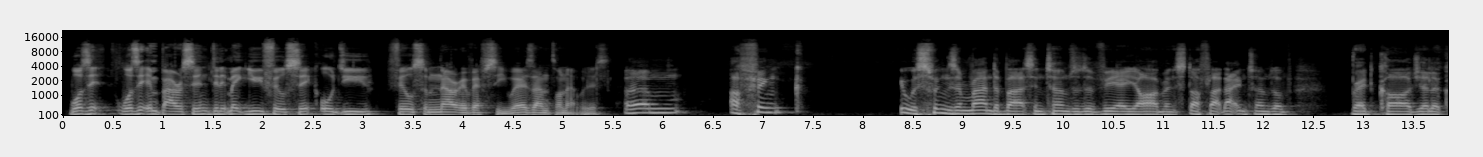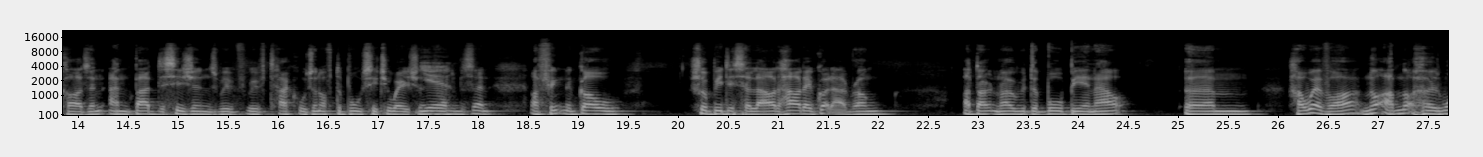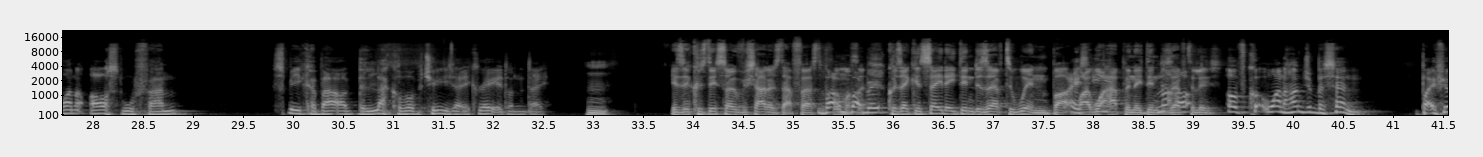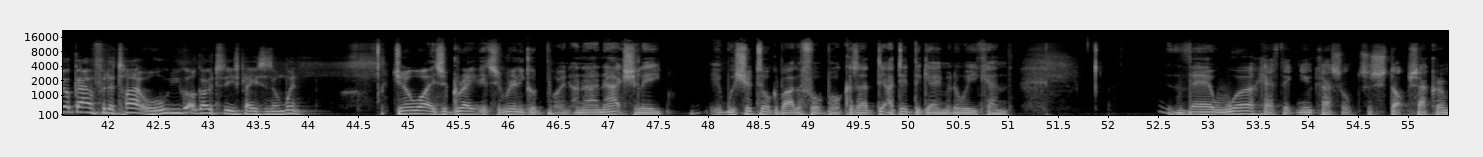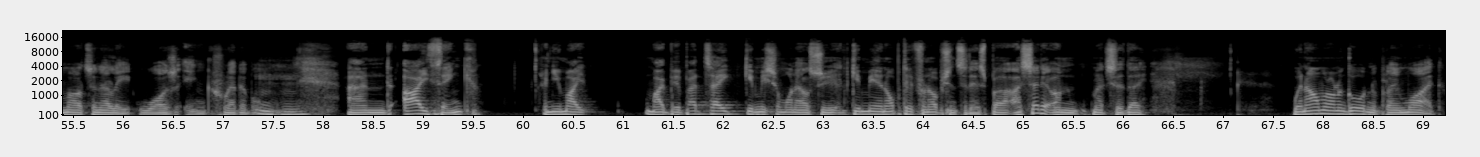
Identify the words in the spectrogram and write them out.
Was it was it embarrassing? Did it make you feel sick, or do you feel some narrative FC? Where's Anton at with this? Um, I think it was swings and roundabouts in terms of the VAR and stuff like that, in terms of red cards, yellow cards, and, and bad decisions with, with tackles and off the ball situations. Yeah. 100%. I think the goal should be disallowed. How they've got that wrong, I don't know, with the ball being out. Um, however, not I've not heard one Arsenal fan speak about the lack of opportunities that they created on the day. Is it because this overshadows that first and But- foremost? Because they can say they didn't deserve to win, but It's by what easy- happened, they didn't No, deserve to lose. Of one hundred percent. But if you're going for the title, you got to go to these places and win. Do you know what? It's a great, it's a really good point. And, and actually, it, we should talk about the football because I, I did the game at the weekend. Their work ethic, Newcastle, to stop Saka and Martinelli was incredible. Mm-hmm. And I think, and you might might be a bad take, give me someone else, who, give me an op- different option to this, but I said it on Match of the Day. When Almiron and Gordon are playing wide,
